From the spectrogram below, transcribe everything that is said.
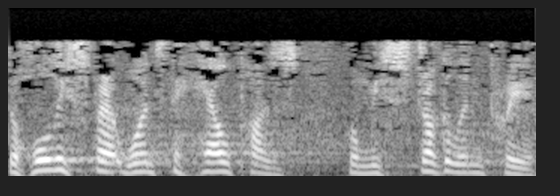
The Holy Spirit wants to help us when we struggle in prayer.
